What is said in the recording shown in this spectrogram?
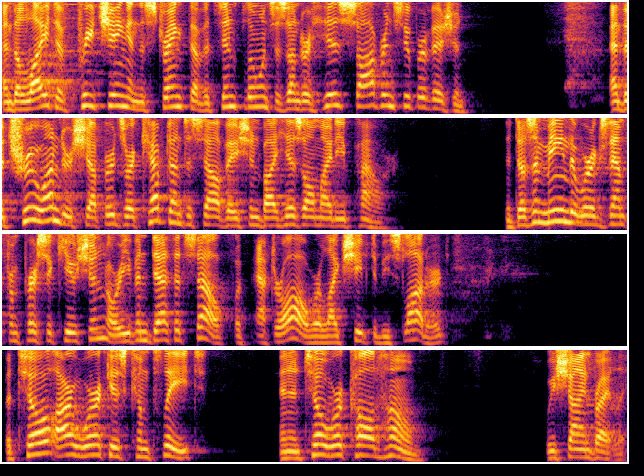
And the light of preaching and the strength of its influence is under his sovereign supervision. And the true under shepherds are kept unto salvation by his almighty power. It doesn't mean that we're exempt from persecution or even death itself. After all, we're like sheep to be slaughtered. But till our work is complete and until we're called home, we shine brightly.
